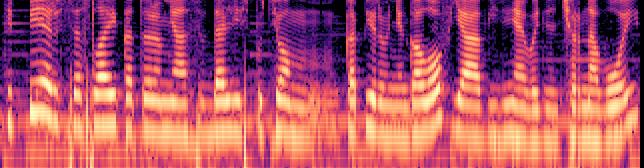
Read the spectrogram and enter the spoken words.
Теперь все слои, которые у меня создались путем копирования голов, я объединяю в один черновой,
